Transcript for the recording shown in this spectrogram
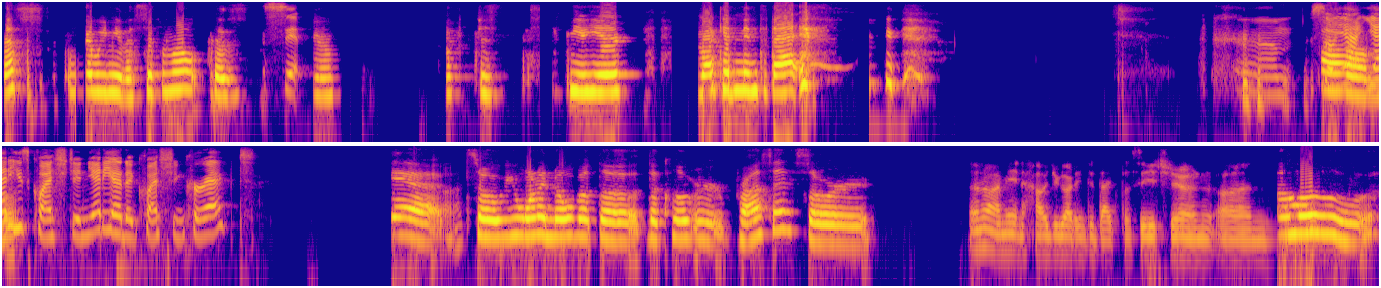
that's why we need a sip remote, because Sip. you know, just you here. I'm not getting into that. Um. So yeah, Um, Yeti's question. Yeti had a question, correct? yeah. Uh. So you want to know about the the Clover process, or I don't know. I mean, how did you got into that position and oh,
